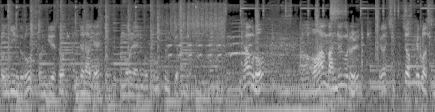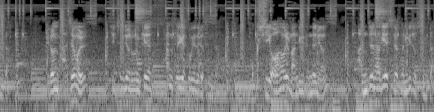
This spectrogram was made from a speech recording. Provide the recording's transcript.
전기 인도로 전기에서 안전하게 구멍을 내는 것도 효율적이었습니다. 이상으로 어, 어항 만든 거를 제가 직접 해보았습니다. 이런 과정을 여러분께 상세하게 소개해드렸습니다. 혹시 어항을 만들게 된다면 안전하게 제작하는 게 좋습니다.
